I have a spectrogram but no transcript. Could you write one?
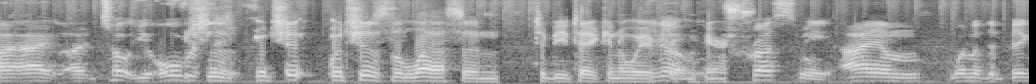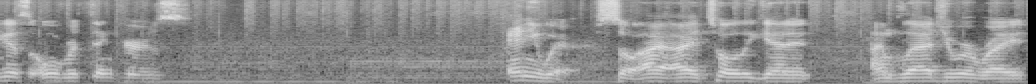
I, I, told you Which is, overthink. which is which is the lesson to be taken away You know, from here. trust me, I am one of the biggest overthinkers anywhere. So I, I totally get it. I'm glad you were right.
